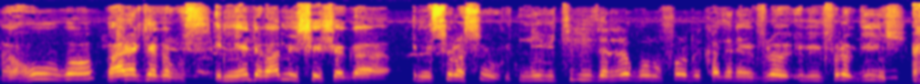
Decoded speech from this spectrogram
ahubwo bararyaga gusa. Imyenda bamisheshaga imisurasuru. Ni ibiti bizana urufuro bikazana ibifuro byinshi.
